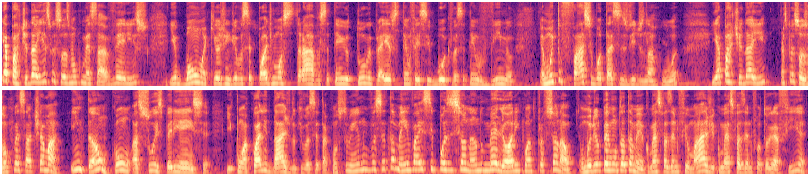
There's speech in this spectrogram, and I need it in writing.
E a partir daí as pessoas vão começar a ver isso. E o bom é que hoje em dia você pode mostrar, você tem o YouTube para isso, você tem o Facebook, você tem o Vimeo. É muito fácil botar esses vídeos na rua e a partir daí as pessoas vão começar a te chamar. Então, com a sua experiência e com a qualidade do que você está construindo, você também vai se posicionando melhor enquanto profissional. O Murilo perguntou também: começa fazendo filmagem, começa fazendo fotografia.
